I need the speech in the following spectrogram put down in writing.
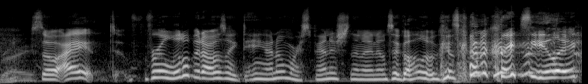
Right. So I, t- for a little bit, I was like, dang, I know more Spanish than I know Tagalog. It's kind of crazy. Like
